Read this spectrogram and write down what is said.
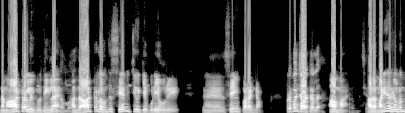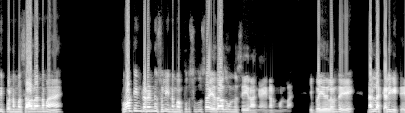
நம்ம ஆற்றல் இருக்கு பார்த்தீங்களா. அந்த ஆற்றலை வந்து சேமிச்சு வைக்கக்கூடிய ஒரு சேமிப்பரங்கம். பிரபஞ்ச ஆற்றல. ஆமா. அத மனிதர்கள் வந்து இப்ப நம்ம சாதாரணமா புரோட்டீன் கடன்னு சொல்லி நம்ம புதுசு புதுசா ஏதாவது ஒண்ணு செய்யறாங்க என்னென்னலாம் இப்ப இதுல வந்து நல்லா கழுவிட்டு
